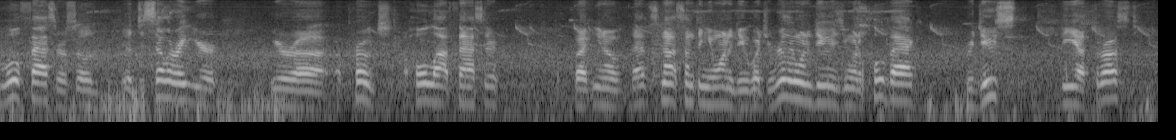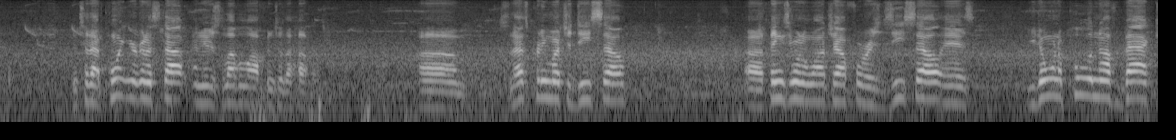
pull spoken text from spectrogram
a little faster. So it'll decelerate your, your uh, approach a whole lot faster. But you know, that's not something you want to do. What you really want to do is you want to pull back, reduce the uh, thrust, and to that point you're going to stop and just level off into the hover. Um, so that's pretty much a decel. Uh, things you want to watch out for is decel is you don't want to pull enough back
